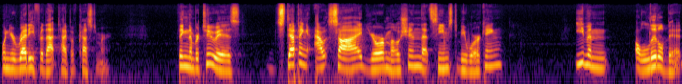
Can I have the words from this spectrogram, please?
when you're ready for that type of customer. Thing number two is stepping outside your motion that seems to be working, even a little bit,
